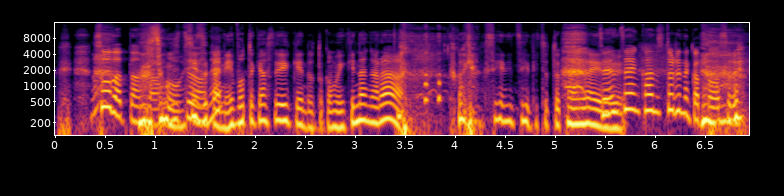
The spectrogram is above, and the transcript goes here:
そうだったんだそうね。静かにポッドキャストウィーケンドとかも行きながら不可逆性についてちょっと考える。全然感じ取れなかったわそれ。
